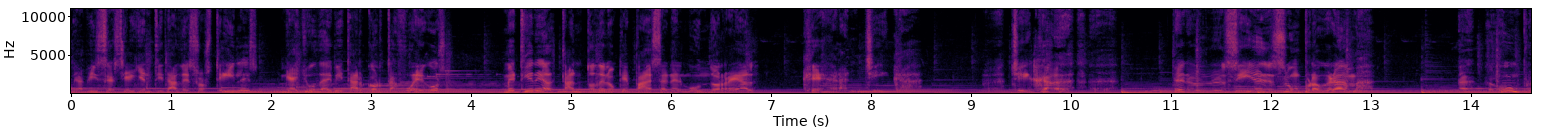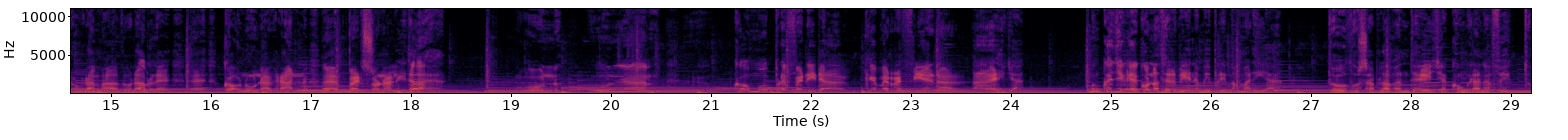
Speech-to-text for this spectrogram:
Me avisa si hay entidades hostiles, me ayuda a evitar cortafuegos, me tiene al tanto de lo que pasa en el mundo real. ¡Qué gran chica! ¿Chica? Pero si es un programa. Eh, un programa adorable, eh, con una gran eh, personalidad. Un... una... ¿Cómo preferirá que me refiera a ella? Nunca llegué a conocer bien a mi prima María. Todos hablaban de ella con gran afecto.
